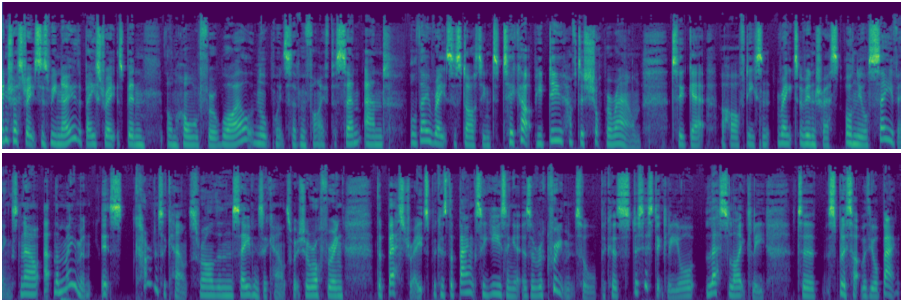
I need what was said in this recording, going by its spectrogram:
Interest rates, as we know, the base rate has been on hold for a while, 0.75%, and although rates are starting to tick up, you do have to shop around to get a half decent rate of interest on your savings. Now, at the moment, it's current accounts rather than savings accounts which are offering the best rates because the banks are using it as a recruitment tool because statistically you're less likely to split up with your bank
